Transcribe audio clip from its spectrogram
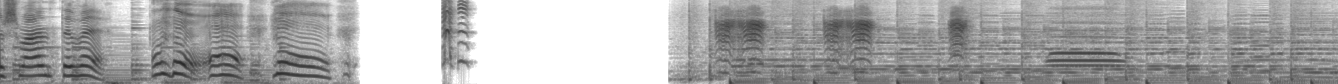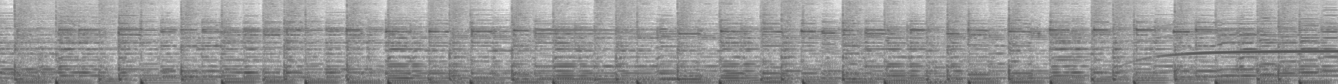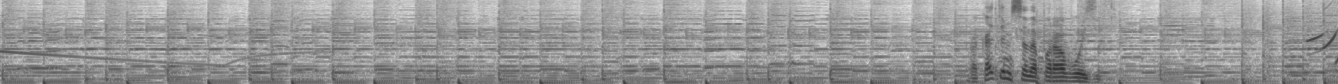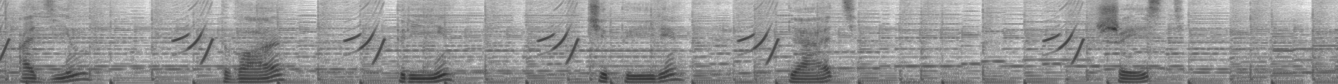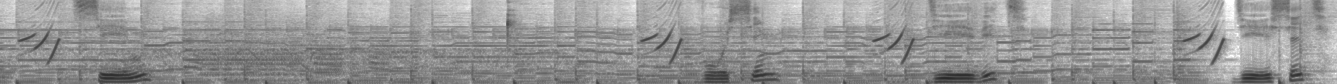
Dashman TV. Прокатимся на паровозике. Один, два, три, четыре, пять, шесть, семь, восемь, девять, десять,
